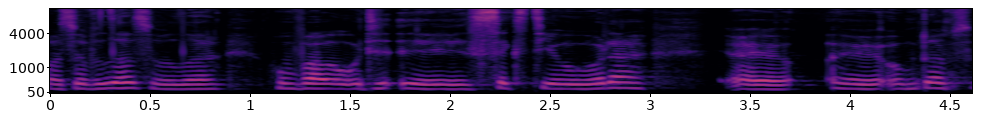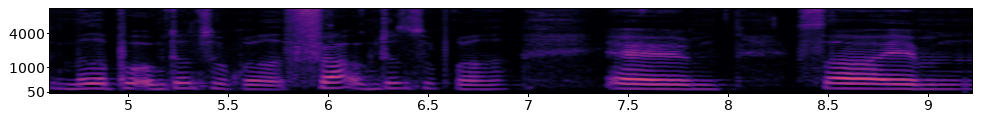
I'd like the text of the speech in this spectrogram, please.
og så videre, så videre. Hun var øh, 68 øh, øh, ungdoms, med på ungdomsoprøret før ungdomsoprøret. Øh, så, øh,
